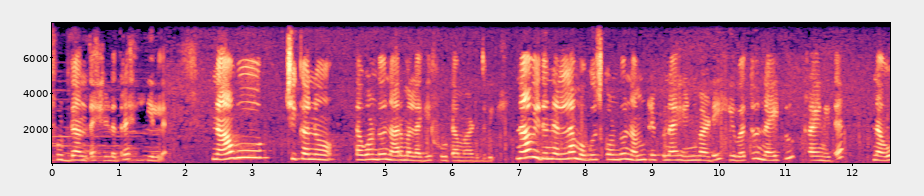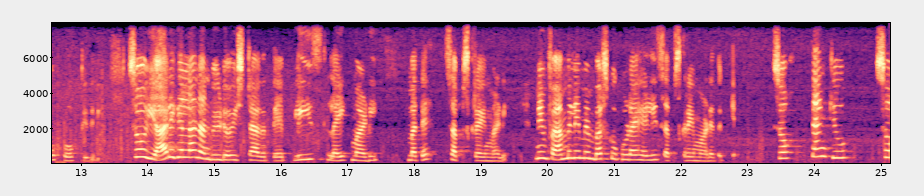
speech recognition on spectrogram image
ಫುಡ್ ಅಂತ ಹೇಳಿದ್ರೆ ಇಲ್ಲೇ. ನಾವು ಚಿಕನ್ನು ತಗೊಂಡು ನಾರ್ಮಲಾಗಿ ಊಟ ಮಾಡಿದ್ವಿ. ನಾವು ಇದನ್ನೆಲ್ಲ ಮುಗಿಸ್ಕೊಂಡು ನಮ್ಮ ಟ್ರಿಪ್ಪನ್ನ ಹೆಂಡ್ ಮಾಡಿ ಇವತ್ತು ನೈಟು ಟ್ರೈನ್ ಇದೆ. ನಾವು ಹೋಗ್ತಿದ್ವಿ. ಸೊ ಯಾರಿಗೆಲ್ಲ ನನ್ನ ವಿಡಿಯೋ ಇಷ್ಟ ಆಗುತ್ತೆ ಪ್ಲೀಸ್ ಲೈಕ್ ಮಾಡಿ, ಮತ್ತು ಸಬ್ಸ್ಕ್ರೈಬ್ ಮಾಡಿ. ನಿಮ್ಮ ಫ್ಯಾಮಿಲಿ ಮೆಂಬರ್ಸ್ಗೂ ಕೂಡ ಹೇಳಿ ಸಬ್ಸ್ಕ್ರೈಬ್ ಮಾಡೋದಕ್ಕೆ. So thank you so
